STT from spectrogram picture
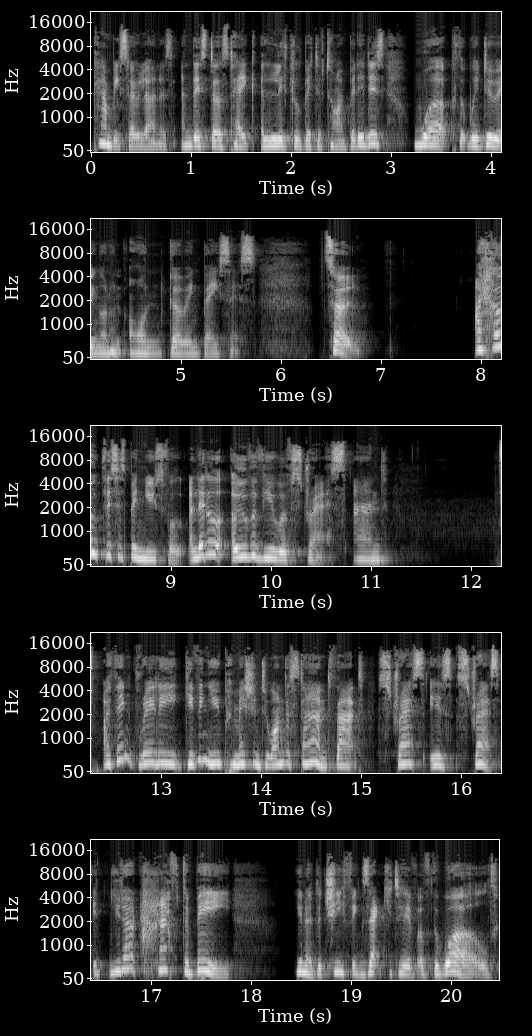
can be slow learners, and this does take a little bit of time, but it is work that we're doing on an ongoing basis. So, I hope this has been useful. A little overview of stress and I think really giving you permission to understand that stress is stress. It, you don't have to be, you know, the chief executive of the world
